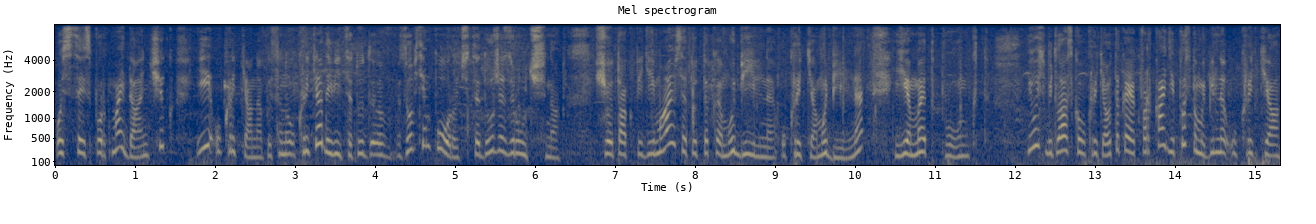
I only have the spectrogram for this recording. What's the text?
Ось цей спортмайданчик і укриття написано. Укриття, дивіться, тут е, зовсім поруч. Це дуже зручно. Що так підіймаєшся, тут таке мобільне укриття, мобільне, є медпункт. І ось, будь ласка, укриття. Отаке, як в Аркаді, просто мобільне укриття.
